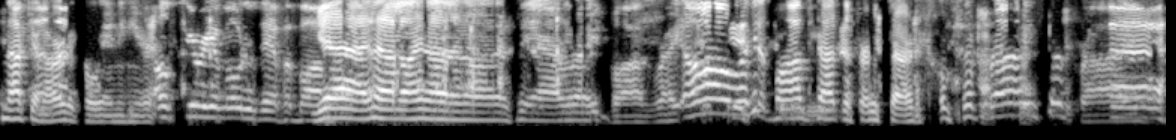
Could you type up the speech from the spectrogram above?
snuck an article in here. Ulterior motive there for Bob. Yeah, I know, I know, I know. Yeah, right, Bob. Right. Oh, look at Bob's got the first article. Surprise, surprise.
